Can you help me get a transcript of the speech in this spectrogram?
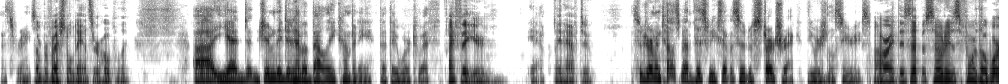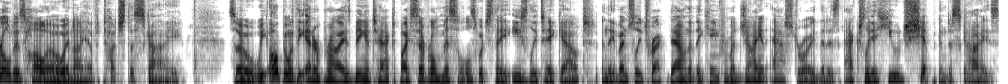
That's right. Some professional dancer, hopefully. Uh, yeah, D- Jim, they did have a ballet company that they worked with. I figured. Yeah. They'd have to. So, Jarman, tell us about this week's episode of Star Trek, the original series. All right, this episode is For the World is Hollow and I Have Touched the Sky. So we open with the Enterprise being attacked by several missiles, which they easily take out, and they eventually track down that they came from a giant asteroid that is actually a huge ship in disguise.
